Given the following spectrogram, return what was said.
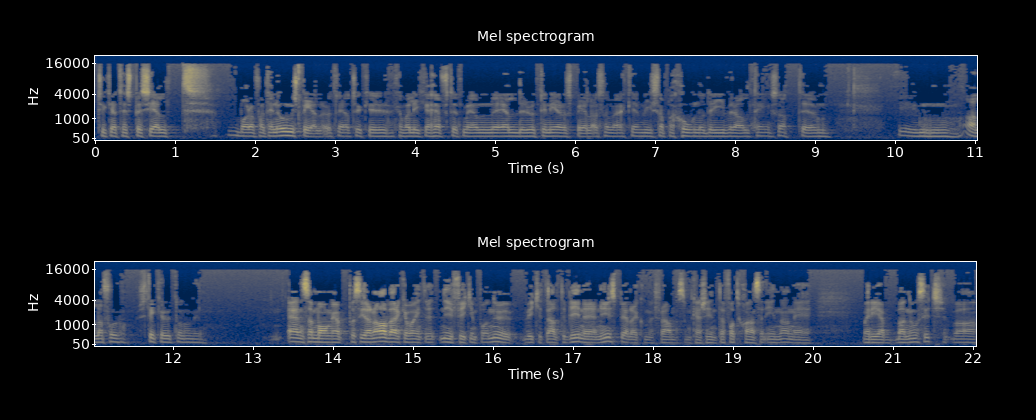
tycker att det är speciellt bara för att det är en ung spelare. Utan jag tycker det kan vara lika häftigt med en äldre rutinerad spelare som verkligen visar passion och driver allting. Så att eh, eh, alla får sticka ut om de vill. En som många på sidan av verkar vara inte nyfiken på nu, vilket det alltid blir när en ny spelare kommer fram som kanske inte har fått chansen innan, är Maria Banusic. Vad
